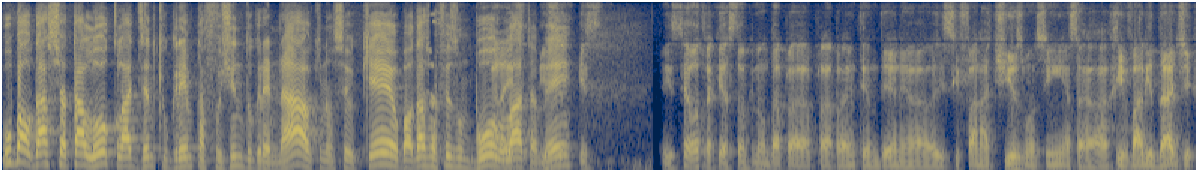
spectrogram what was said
O Baldaço já tá louco lá, dizendo que o Grêmio tá fugindo do Grenal, que não sei o quê. O Baldaço já fez um bolo Cara, lá isso, também. Isso, isso, isso, é outra questão que não dá para entender, né? Esse fanatismo, assim, essa rivalidade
